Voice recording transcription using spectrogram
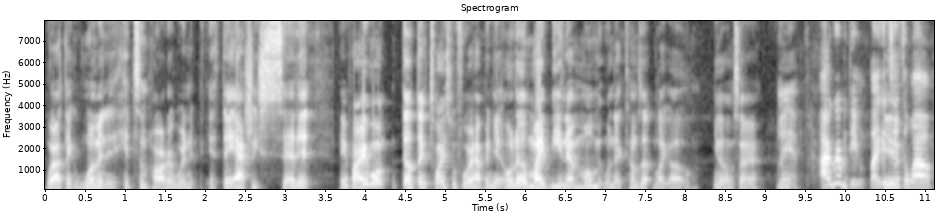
Where I think women, it hits them harder when if they actually said it, they probably won't. They'll think twice before it happened again, or they might be in that moment when that comes up, like, "Oh, you know what I'm saying?" Yeah, I agree with you. Like it Yeah. takes a while.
